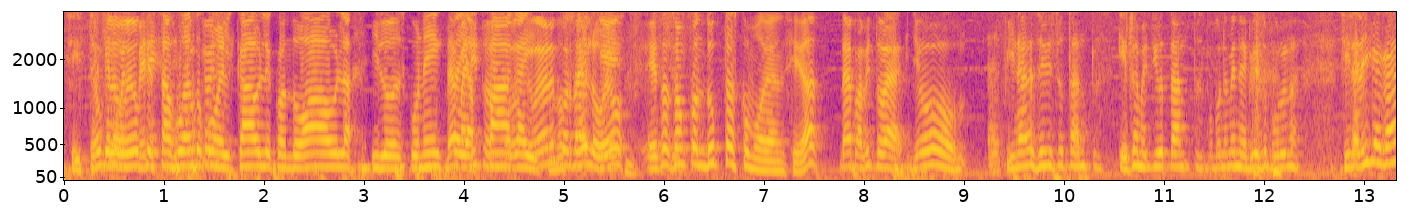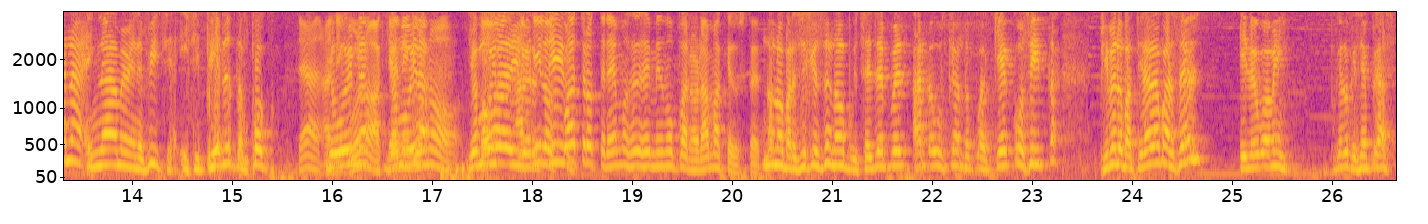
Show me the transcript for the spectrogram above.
Si es que lo veo que está jugando con el cable cuando habla y lo desconecta y apaga y no sé, lo veo. Esas son conductas como de ansiedad. Vea, papito, vea, yo al finales he visto tantas y he transmitido tantas para ponerme nervioso por una. Si la liga gana, en nada me beneficia. Y si pierde, tampoco. Ya, yo ninguno, aquí a ninguno. yo me voy a divertir. Aquí los cuatro tenemos ese mismo panorama que usted. No, no, parece que usted no, porque usted siempre anda buscando cualquier cosita. Primero para tirar a Marcel y luego a mí. Porque es lo que siempre hace.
